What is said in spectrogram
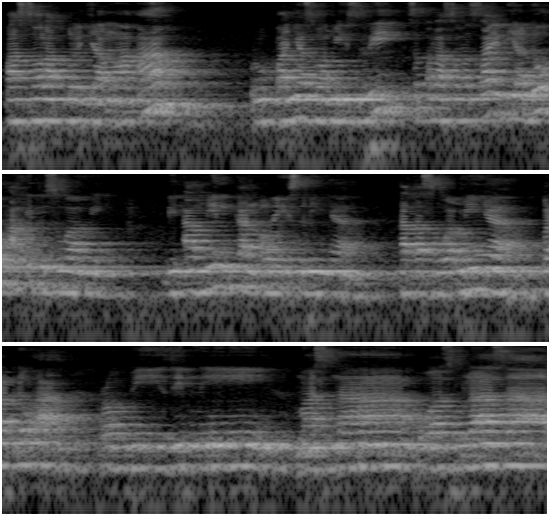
Pas sholat berjamaah rupanya suami istri setelah selesai dia doa itu suami diaminkan oleh istrinya. Kata suaminya berdoa Robi zidni masna wasulasa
